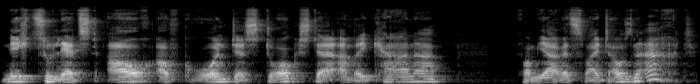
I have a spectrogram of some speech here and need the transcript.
Nicht zuletzt auch aufgrund des Drucks der Amerikaner vom Jahre 2008.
